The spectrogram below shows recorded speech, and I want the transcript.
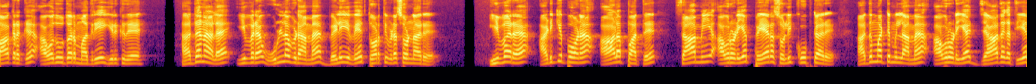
பார்க்கறக்கு அவதூதர் மாதிரியே இருக்குது. அதனால் இவரை உள்ளே விடாமல் வெளியவே துரத்தி விட சொன்னார். இவரை அடிக்க போன ஆளை பார்த்து சாமி அவருடைய பேரை சொல்லி கூப்பிட்டாரு. அது மட்டும் இல்லாமல் அவருடைய ஜாதகத்தையே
